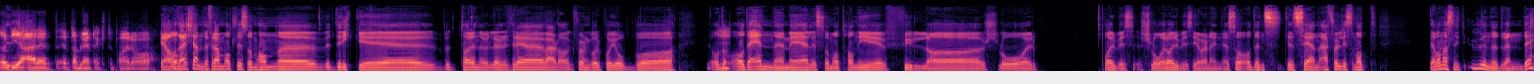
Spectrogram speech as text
når de er et etablert ektepar. Og, ja, og der kommer det frem at liksom, han uh, drikker tar en øl eller tre hver dag før han går på jobb. Og, og, mm. det, og det, ender med liksom, at han i fylla slår, arbeids, slår arbeidsgiveren hennes. Og den, den, scenen Jeg føler liksom at det var nesten litt unødvendig.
